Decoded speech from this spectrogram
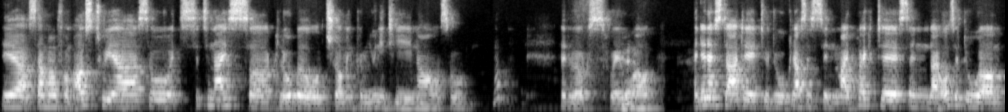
Yeah, someone from Austria. So it's it's a nice uh, global German community now. So yeah, it works very yeah. well. And then I started to do classes in my practice, and I also do um,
